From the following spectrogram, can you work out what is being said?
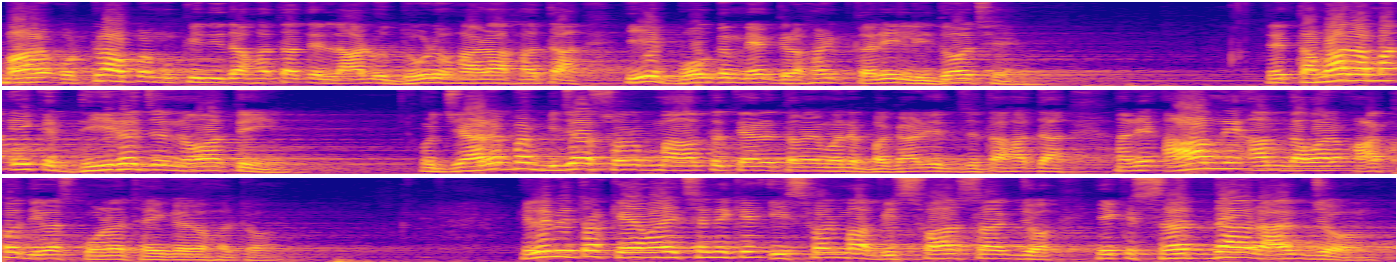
બહાર ઓટલા ઉપર મૂકી દીધા હતા, તે લાડુ ધૂળવાળા હતા. એ ભોગ મેં ગ્રહણ કરી લીધો છે. એટલે તમારામાં એક ધીરજ નહોતી. હું જ્યારે પણ બીજા સ્વરૂપમાં આવતો ત્યારે તમે મને બગાડી જતા હતા અને આમ ને આમ તમારો આખો દિવસ પૂર્ણ થઈ ગયો હતો. એટલે મિત્રો કહેવાય છે ને કે ઈશ્વરમાં વિશ્વાસ રાખજો, એક શ્રદ્ધા રાખજો.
